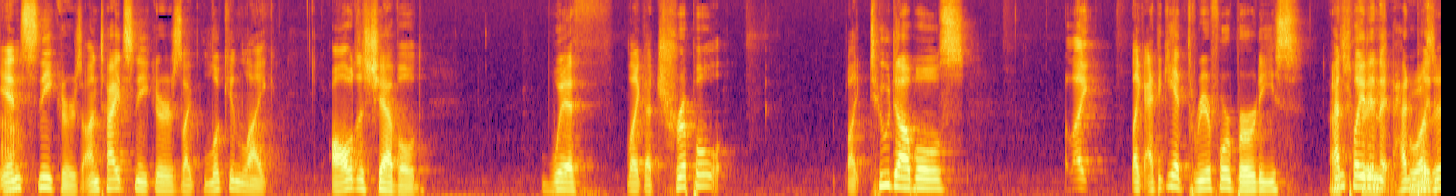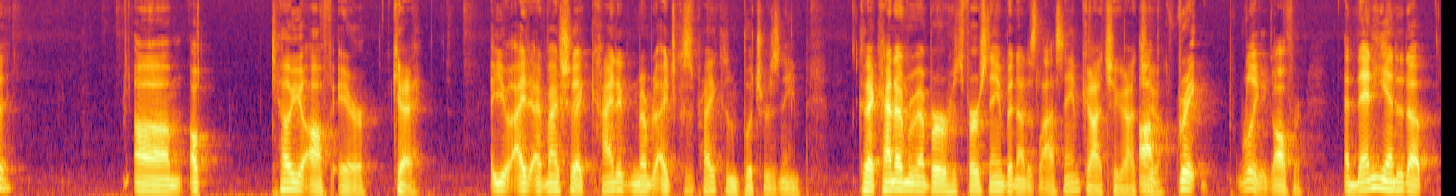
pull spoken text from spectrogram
in sneakers, untied sneakers, like looking like all disheveled with like a triple, like two doubles, like like I think he had three or four birdies. hadn't That's played in it. Hadn't was played it? Um, I'll tell you off air. Okay. You, I, I'm actually I kind of remember I because probably couldn't butcher his name because I kind of remember his first name but not his last name. Gotcha. Gotcha. Um, great, really good golfer. And then he ended up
